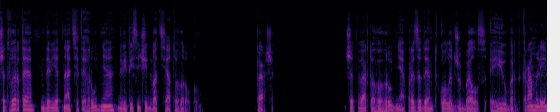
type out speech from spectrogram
Четверте, 19 грудня 2020 року. Перше. 4 грудня президент коледжу Белз Гюберт Крамлі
